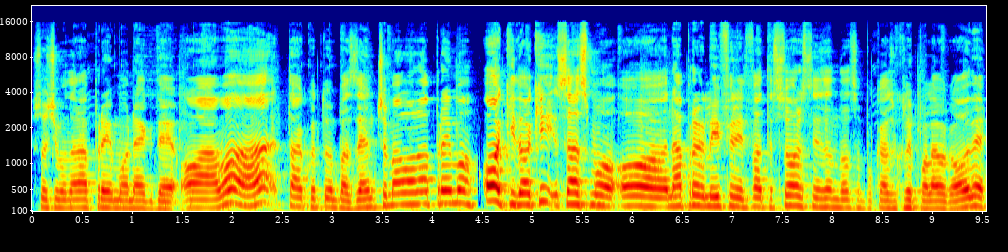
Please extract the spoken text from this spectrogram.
što ćemo da napravimo negde ovamo, tako tu bazenče malo napravimo. Okidoki, sad smo napravili infinite water source, ne znam da sam pokazao klip, ali ovdje. E,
